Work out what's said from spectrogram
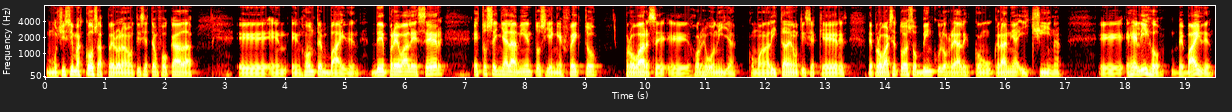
muchísimas cosas, pero la noticia está enfocada eh, en, en, Hunter Biden, de prevalecer estos señalamientos y en efecto probarse, eh, Jorge Bonilla, como analista de noticias que eres, de probarse todos esos vínculos reales con Ucrania y China. es el hijo de Biden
